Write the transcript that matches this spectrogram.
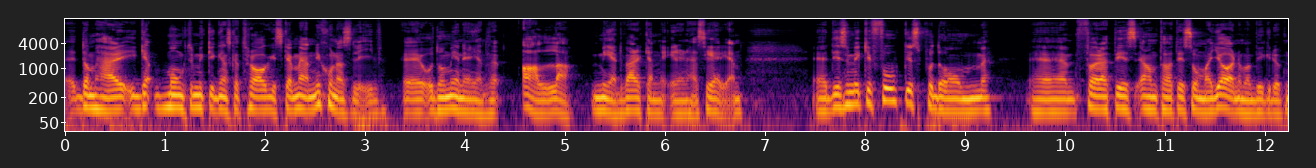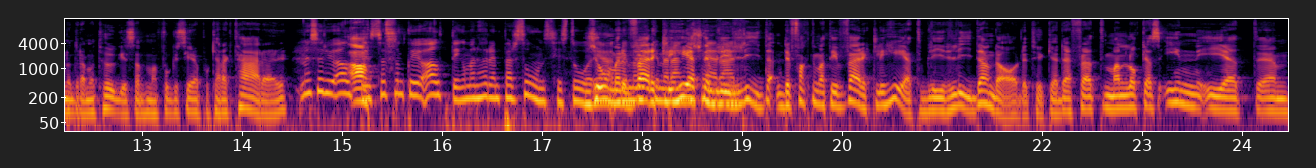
eh, de här mångt och mycket ganska tragiska människornas liv. Eh, och då menar jag egentligen alla medverkande i den här serien. Eh, det är så mycket fokus på dem för att det är, jag antar att det är så man gör när man bygger upp något dramaturgiskt, att man fokuserar på karaktärer. Men så är det ju alltid, att, så funkar ju allting om man hör en persons historia. Jo, men verkligheten blir lidande. Det faktum att det är verklighet blir lidande av det tycker jag, därför att man lockas in i ett... Um...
